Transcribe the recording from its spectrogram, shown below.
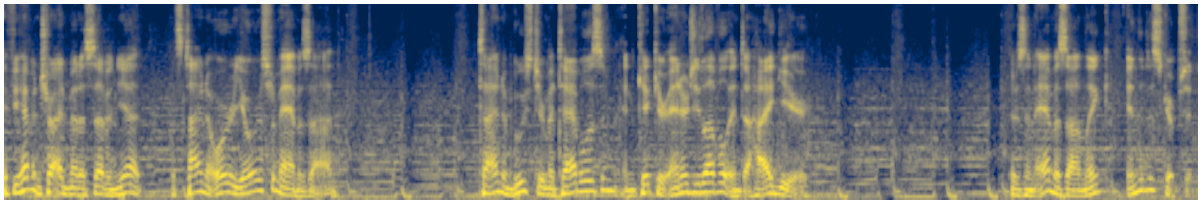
If you haven't tried Meta 7 yet, it's time to order yours from Amazon. Time to boost your metabolism and kick your energy level into high gear. There's an Amazon link in the description.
